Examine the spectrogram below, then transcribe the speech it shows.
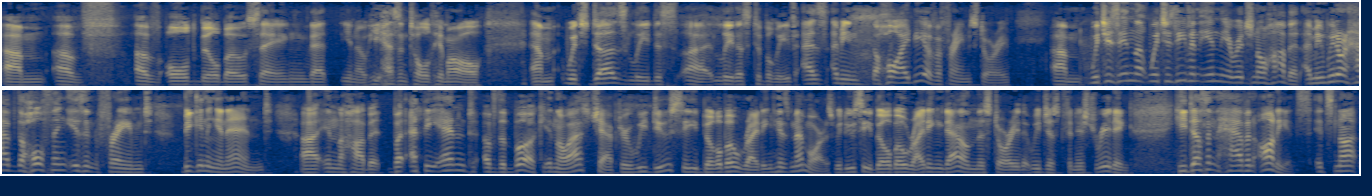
um, of of old Bilbo saying that you know he hasn't told him all, um, which does lead us uh, lead us to believe, as I mean, the whole idea of a frame story, um, which is in the which is even in the original Hobbit. I mean, we don't have the whole thing isn't framed beginning and end uh, in the Hobbit, but at the end of the book, in the last chapter, we do see Bilbo writing his memoirs. We do see Bilbo writing down the story that we just finished reading. He doesn't have an audience. It's not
